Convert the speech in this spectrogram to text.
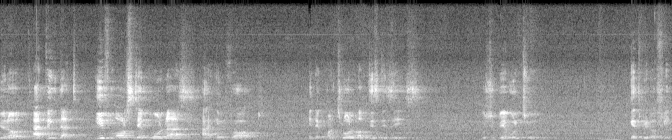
You know, I think that if all stakeholders are involved in the control of this disease, we should be able to get rid of it.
